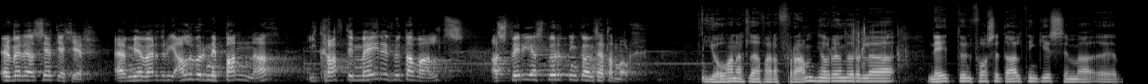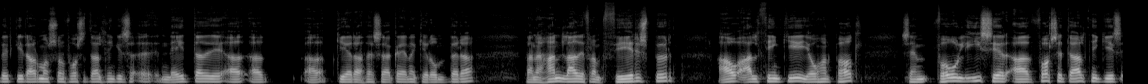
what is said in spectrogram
er verið að setja hér ef mér verður í alvörunni bannað í krafti meiri hluta valds að spyrja spurninga um þetta mál. Jóhann ætlaði að fara fram hjá raunverulega neitun fósetta alþingis sem að uh, Birgir Ármánsson fósetta alþingis uh, neitaði að, að, að gera þessa greina að gera umbera. Þannig að hann laði fram fyrirspurn á alþingi, Jóhann Pál, sem fól í sér að fórseti alþingis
